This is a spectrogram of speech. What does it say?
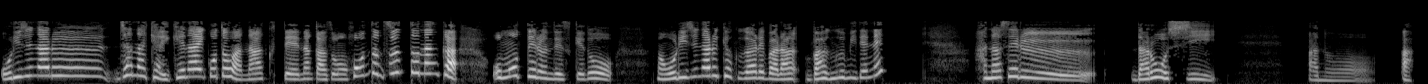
オリジナルじゃなきゃいけないことはなくて、なんかその、ほんとずっとなんか思ってるんですけど、まあ、オリジナル曲があれば番組でね、話せるだろうし、あの、あ、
